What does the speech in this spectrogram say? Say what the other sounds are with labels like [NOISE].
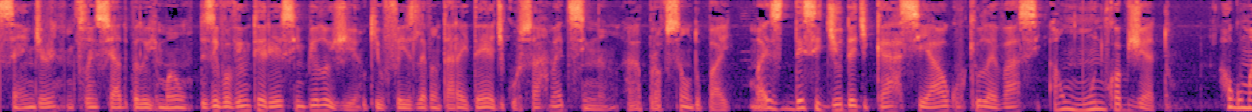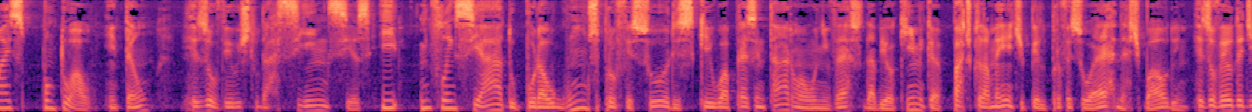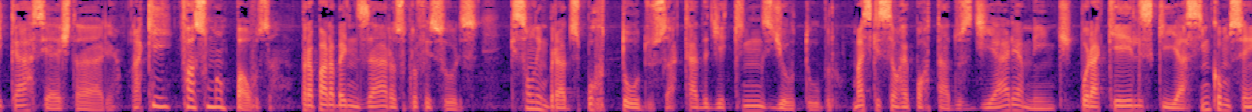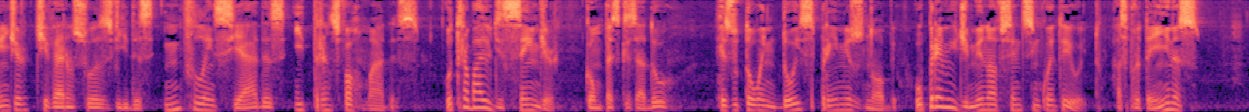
Sanger, influenciado pelo irmão, desenvolveu interesse em biologia, o que o fez levantar a ideia de cursar medicina, a profissão do pai. Mas decidiu dedicar-se a algo que o levasse a um único objeto, algo mais pontual. Então, resolveu estudar ciências e, influenciado por alguns professores que o apresentaram ao universo da bioquímica, particularmente pelo professor Ernest Baldwin, resolveu dedicar-se a esta área. Aqui faço uma pausa para parabenizar aos professores, que são lembrados por todos a cada dia 15 de outubro, mas que são reportados diariamente por aqueles que, assim como Sanger, tiveram suas vidas influenciadas e transformadas. O trabalho de Sanger, como pesquisador, resultou em dois prêmios Nobel. O prêmio de 1958, as proteínas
